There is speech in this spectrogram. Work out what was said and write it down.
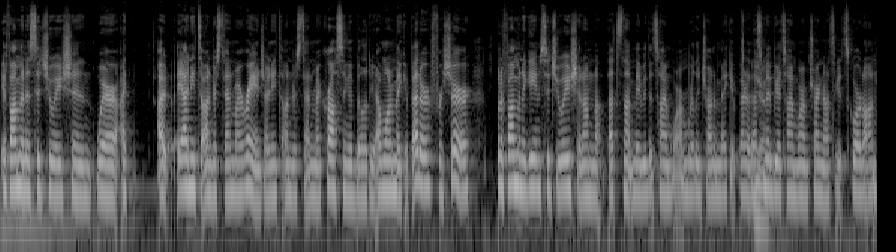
if I'm in a situation where I I, I need to understand my range. I need to understand my crossing ability. I want to make it better for sure. But if I'm in a game situation, I'm not, that's not maybe the time where I'm really trying to make it better. That's yeah. maybe a time where I'm trying not to get scored on.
